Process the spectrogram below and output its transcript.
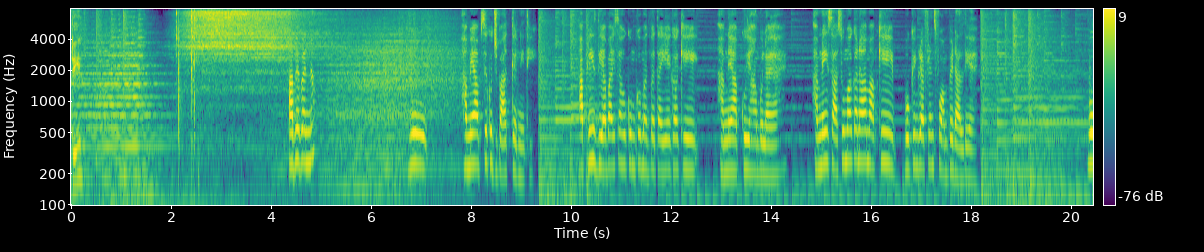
डील अभय बनना। वो हमें आपसे कुछ बात करनी थी। आप प्लीज़ दिया बाईसा हुकुम को मत बताइएगा कि हमने आपको यहाँ बुलाया है। हमने सासू माँ का नाम आपकी बुकिंग रेफरेंस फॉर्म पे डाल दिया है। वो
